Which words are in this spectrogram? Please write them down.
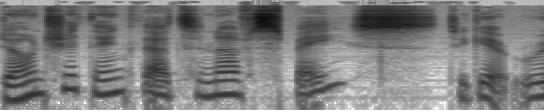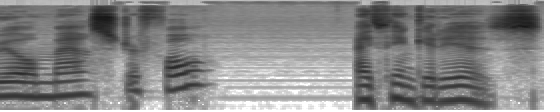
don't you think that's enough space to get real masterful? I think it is.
